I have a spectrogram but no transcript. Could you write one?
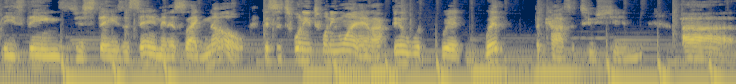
these things just stays the same and it's like no this is 2021 and i feel with with with the constitution uh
